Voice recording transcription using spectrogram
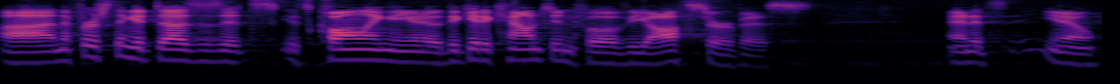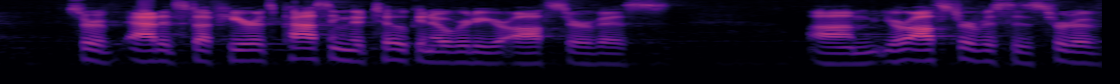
Uh, and the first thing it does is it's, it's calling you know, the get account info of the auth service. And it's you know, sort of added stuff here. It's passing the token over to your auth service. Um, your auth service is sort of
